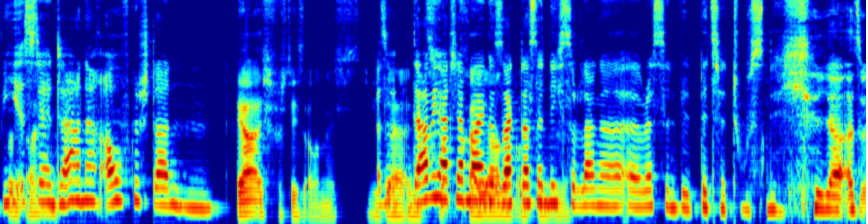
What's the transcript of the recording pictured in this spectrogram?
Wie ist der danach aufgestanden? Ja, ich verstehe es auch nicht, wie Also, zwe hat ja 3 mal Jahren gesagt, dass er nicht will. so lange, äh, wresteln will. Bitte tu's nicht. Ja, also,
